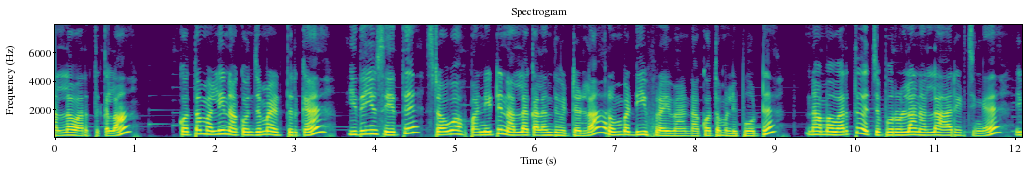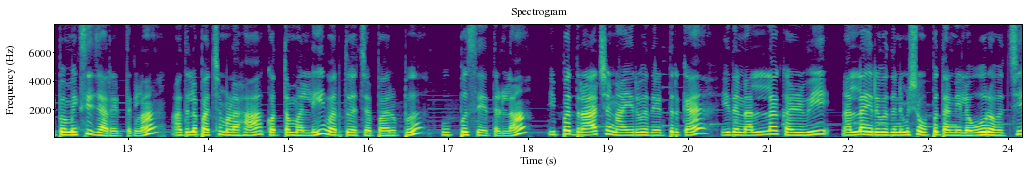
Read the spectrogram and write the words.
நல்லா வறுத்துக்கலாம். கொத்தமல்லி நான் கொஞ்சமாக எடுத்திருக்கேன். இதையும் சேர்த்து ஸ்டவ் ஆஃப் பண்ணிவிட்டு நல்லா கலந்து விட்டுடலாம். ரொம்ப டீப் ஃப்ரை வேண்டாம் கொத்தமல்லி போட்டு. நாம் வறுத்து வச்ச பொருள்லாம் நல்லா ஆறிடுச்சுங்க. இப்போ மிக்சி ஜார் எடுத்துக்கலாம். அதில் பச்சை மிளகா கொத்தமல்லி வறுத்து வச்ச பருப்பு உப்பு சேர்த்துடலாம். இப்போ திராட்சை நான் இருபது எடுத்திருக்கேன். இதை நல்லா கழுவி நல்லா இருபது நிமிஷம் உப்பு தண்ணியில் ஊற வச்சு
